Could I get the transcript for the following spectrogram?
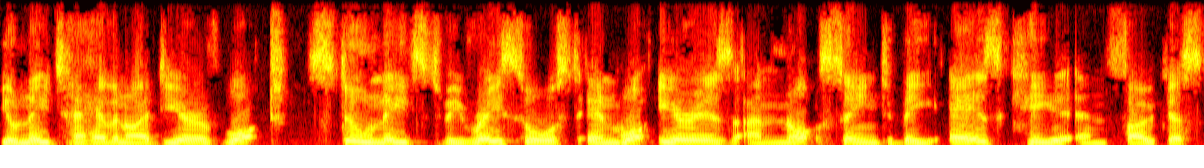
You'll need to have an idea of what still needs to be resourced and what areas are not seen to be as key in focus.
